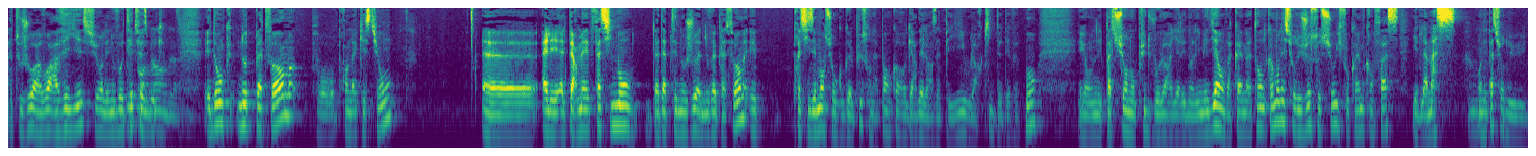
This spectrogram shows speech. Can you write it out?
à, toujours avoir à veiller sur les nouveautés de Facebook. Et donc notre plateforme, pour prendre la question, euh, elle, elle, permet facilement d'adapter nos jeux à de nouvelles plateformes et précisément sur Google ⁇ on n'a pas encore regardé leurs API ou leur kit de développement et on n'est pas sûr non plus de vouloir y aller dans les médias. On va quand même attendre. Comme on est sur du jeu social, il faut quand même qu'en face, il y ait de la masse. On n'est pas sur du,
